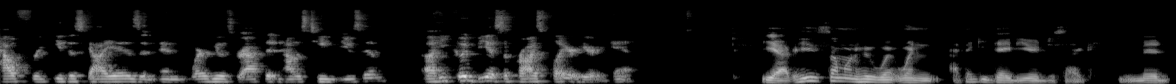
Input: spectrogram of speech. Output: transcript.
how freaky this guy is and, and where he was drafted and how this team views him, uh, he could be a surprise player here in camp. Yeah, he's someone who went when I think he debuted just like mid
